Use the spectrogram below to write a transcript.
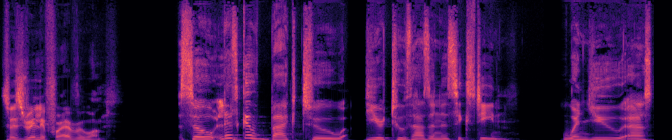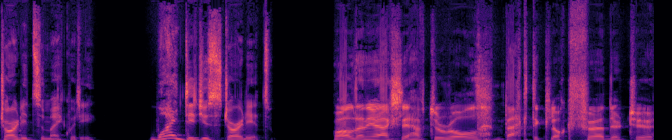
So it's really for everyone. So let's go back to year 2016 when you uh, started Summa Equity. Why did you start it? Well, then you actually have to roll back the clock further to,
